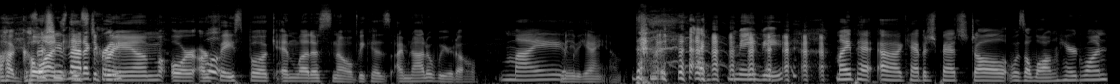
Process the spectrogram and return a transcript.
Uh, go So on she's not a creep? Instagram or our Well- Facebook and let us know because I'm not a weirdo. my Maybe I am. maybe my pa- uh, cabbage patch doll was a long-haired one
